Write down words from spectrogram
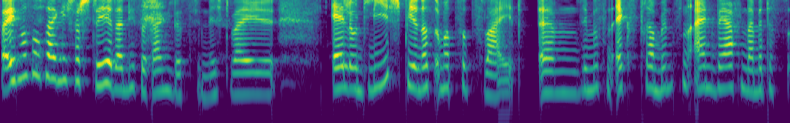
Weil ich muss auch sagen, ich verstehe dann diese Rangliste nicht, weil Elle und Lee spielen das immer zu zweit. Ähm, sie müssen extra Münzen einwerfen, damit es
